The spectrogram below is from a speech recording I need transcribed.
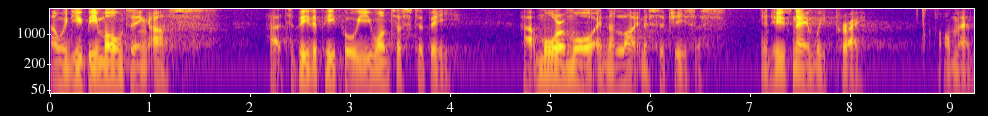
And would you be molding us uh, to be the people you want us to be, uh, more and more in the likeness of Jesus, in whose name we pray. Amen.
